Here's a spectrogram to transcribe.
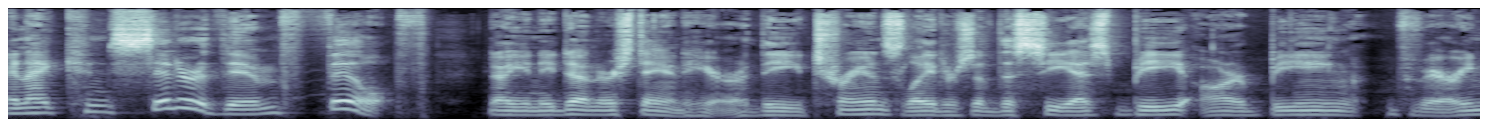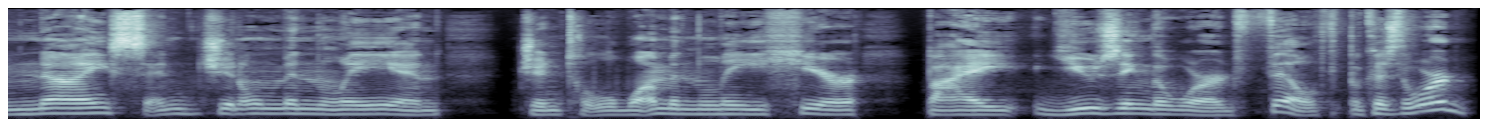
and I consider them filth. Now you need to understand here, the translators of the CSB are being very nice and gentlemanly and gentlewomanly here by using the word filth, because the word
